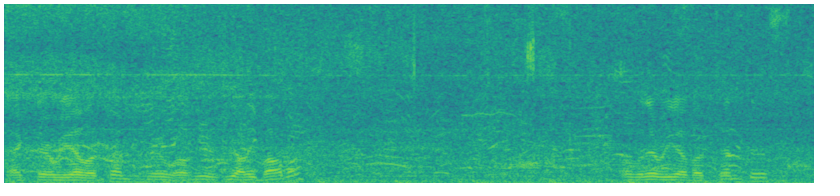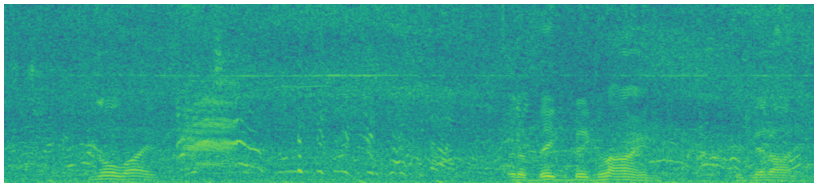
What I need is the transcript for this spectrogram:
Back there we have a tempest. Well, here's the Alibaba. Over there we have a tempest. No line. But a big, big line to get on it.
